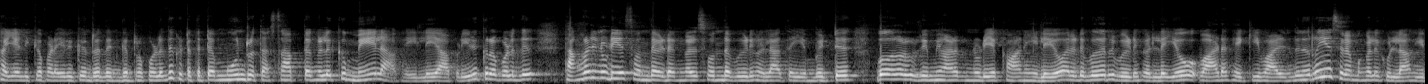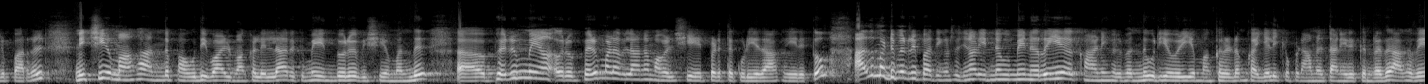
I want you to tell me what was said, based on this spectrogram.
கையளிக்கப்பட இருக்கின்றது என்கின்ற பொழுது கிட்டத்தட்ட மூன்று தசாப்தங்களுக்கு மேலாக இல்லையா? அப்படி இருக்கிற பொழுது தங்களினுடைய சொந்த இடங்கள் சொந்த வீடுகள் எல்லாத்தையும் விட்டு வேறொரு உரிமையாளரினுடைய காணியிலேயோ அல்லது வேறு வீடுகளிலேயோ வாடகைக்கு வாழ்ந்து நிறைய சிரமங்களுக்குள்ளாக இருப்பார்கள். நிச்சயமாக அந்த பகுதி வாழ் மக்கள் எல்லாருக்குமே இந்த ஒரு விஷயம் வந்து பெருமையா ஒரு பெருமளவிலான மகிழ்ச்சியை ஏற்படுத்தக்கூடியதாக இருக்கும். அது மட்டுமின்றி பார்த்தீங்கன்னு சொன்னால் இன்னமும் நிறைய காணிகள் வந்து உரிய உரிய மக்களிடம் கையளிக்கப்படாமல் தான் இருக்கின்றது. ஆகவே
